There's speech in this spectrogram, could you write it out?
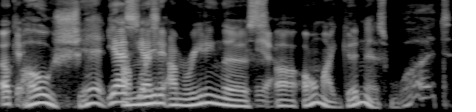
Okay. Oh shit! Yes, I'm yes. reading. I'm reading this. Yeah. Uh, oh my goodness! What?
